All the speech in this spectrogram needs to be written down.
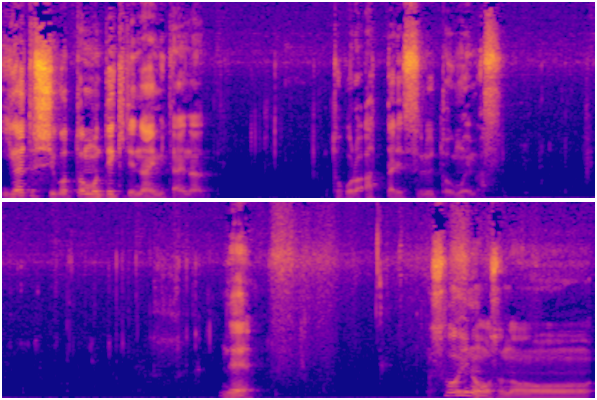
意外と仕事もできてないみたいなところあったりすると思います。で、そういうのをその、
